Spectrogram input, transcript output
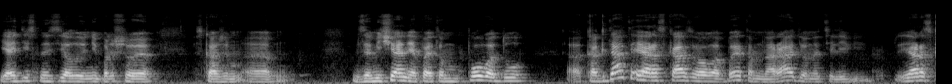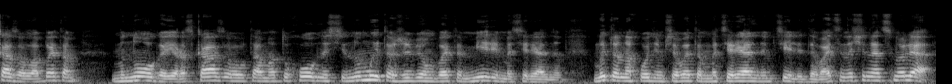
я единственное сделаю небольшое, скажем, э, замечание по этому поводу, а когда-то я рассказывал об этом на радио, на телевидении. Я рассказывал об этом много, я рассказывал там о духовности. Но мы-то живем в этом мире материальном. Мы-то находимся в этом материальном теле. Давайте начинать с нуля.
